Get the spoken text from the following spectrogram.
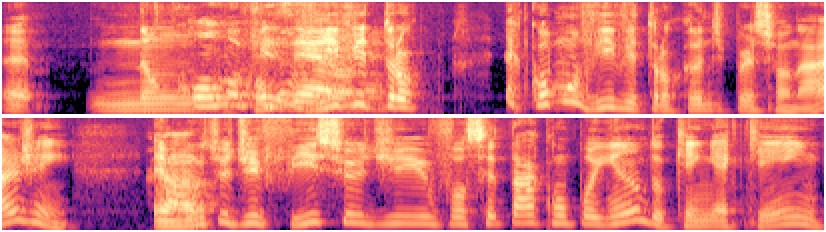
é, não. Como fizeram, vive né? tro- É como vive trocando de personagem. É Claro. muito difícil de você estar acompanhando quem é quem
